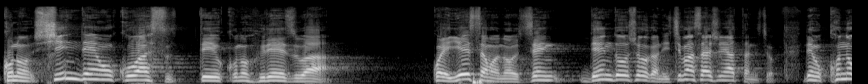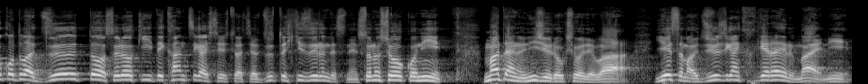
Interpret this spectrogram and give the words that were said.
この神殿を壊すっていうこのフレーズは、これイエス様の全伝道生涯の一番最初にあったんですよ。でもこの言葉ずっとそれを聞いて勘違いしている人たちはずっと引きずるんですね。その証拠に、マタイの26章では、イエス様が十字架にかけられる前に、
